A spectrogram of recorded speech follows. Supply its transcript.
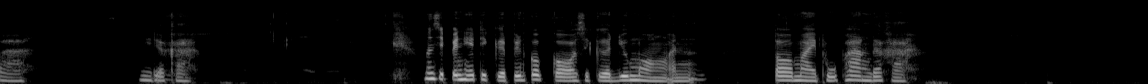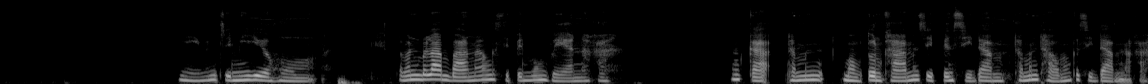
ปลานี่เด้อค่ะ มันสิเป็นเห็ดที่เกิดเป็นกอกอสิเกิดอยู่มองอันตอไม้ผุพังเด้อค่ะ นี่มันจะมีเหยื่อห่มแล้วมันเวลามบานมากมันสิเป็นวงแหวนนะคะ มันกะถ้ามันหมองต้นขามันสิเป็นสีดำถ้ามันเถามันก็สีดำนะคะ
